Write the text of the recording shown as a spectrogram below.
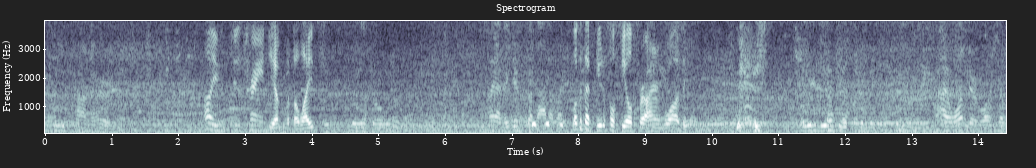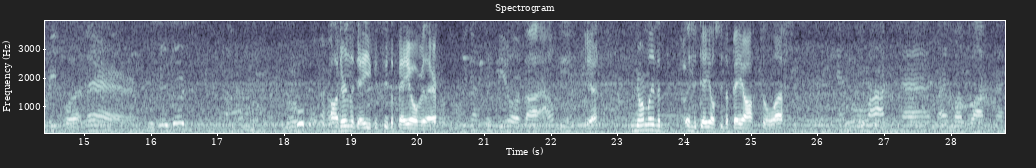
Peace on Earth. Oh, you can see the train. Yep, with the lights. Oh yeah, they do put a lot of like. Look at that beautiful field for Iron Gwazi. I wonder what could be put there. Oh, during the day you can see the bay over there. Oh, we got a good view of uh, Albion Yeah. Normally in the in the day you'll see the bay off to the left. and Loch Ness. I love Loch Ness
